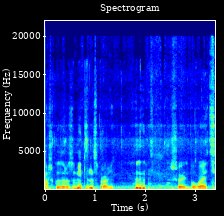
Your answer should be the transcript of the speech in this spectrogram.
Важко зрозуміти насправді, що відбувається.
